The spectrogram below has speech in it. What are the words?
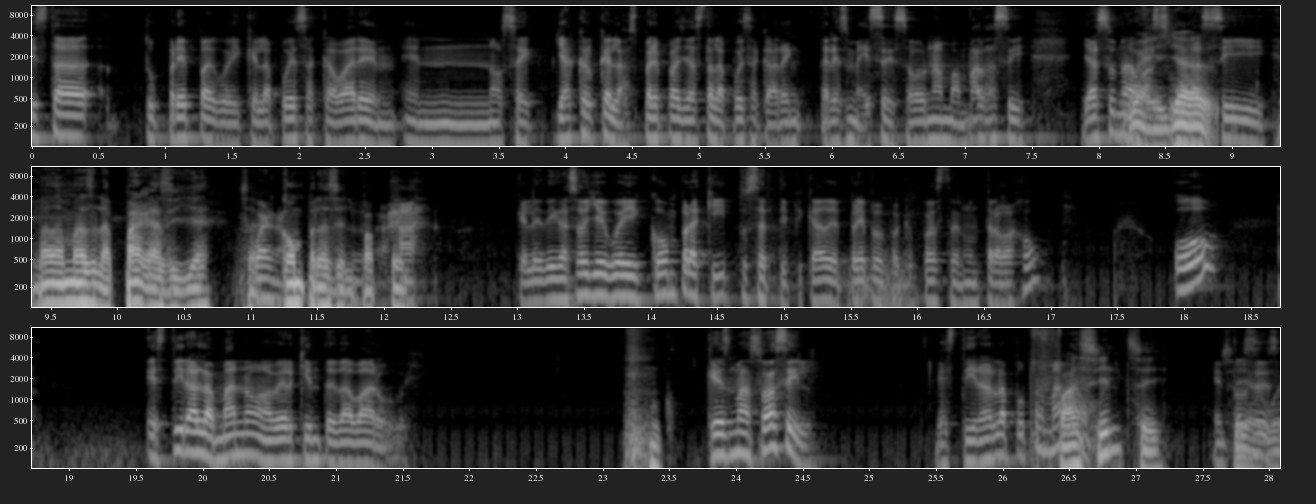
está tu prepa, güey, que la puedes acabar en, en, no sé, ya creo que las prepas ya hasta la puedes acabar en tres meses o una mamada así. Ya es una Güey, basura ya- así. Nada más la pagas y ya. O sea, Bueno, compras el papel. Ajá. Que le digas, oye, güey, compra aquí tu certificado de prepa para que puedas tener un trabajo. O estira la mano a ver quién te da varo, güey. ¿Qué es más fácil? Estirar la puta mano. Fácil, sí. Entonces,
